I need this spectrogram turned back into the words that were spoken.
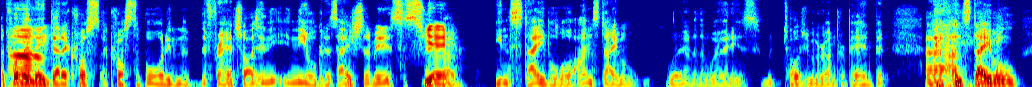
They probably um, need that across across the board in the, the franchise in the in the organization. I mean, it's a super yeah. Unstable or unstable, whatever the word is. We told you we were unprepared, but uh, unstable.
